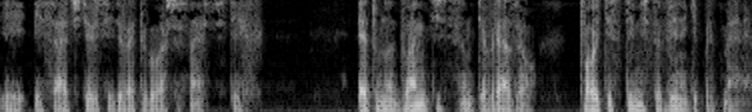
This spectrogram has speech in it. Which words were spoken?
и Исаия 49 глава 16 стих. Ето на дланите си съм те врязал, твоите стени са винаги пред мене.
